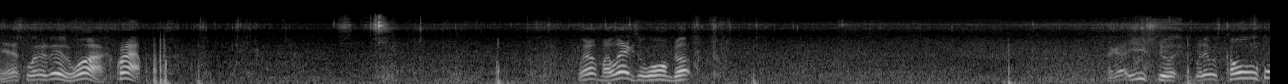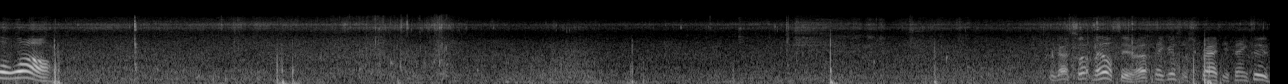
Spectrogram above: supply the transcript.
Yeah, that's what it is. Wire. Crap. Well, my legs are warmed up. I got used to it, but it was cold for a while. I got something else here. I think it's a scratchy thing too.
